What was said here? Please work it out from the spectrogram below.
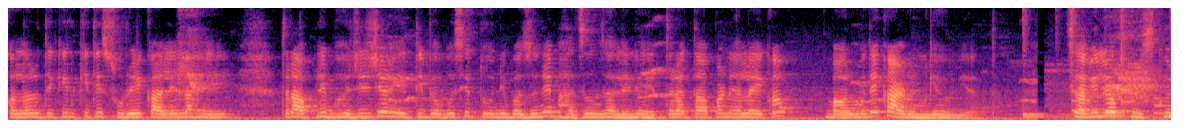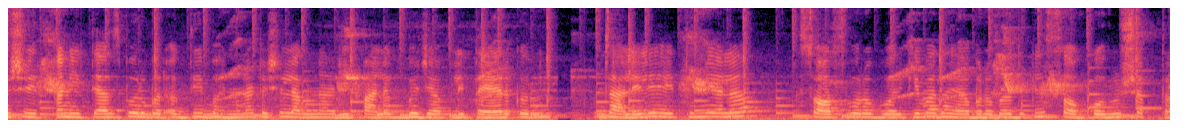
कलर देखील किती सुरेख आलेला आहे. तर आपली भजी जी आहे ती व्यवस्थित दोन्ही बाजूने भाजून झालेली आहे. तर आता आपण याला एका बाउलमध्ये काढून घेऊयात. चवीला खुसखुशीत आणि त्याचबरोबर अगदी भन्नाट अशी लागणारी पालक भजी आपली तयार करून झालेली आहे. तुम्ही याला सॉसबरोबर किंवा दह्याबरोबर देखील सर्व करू शकता.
